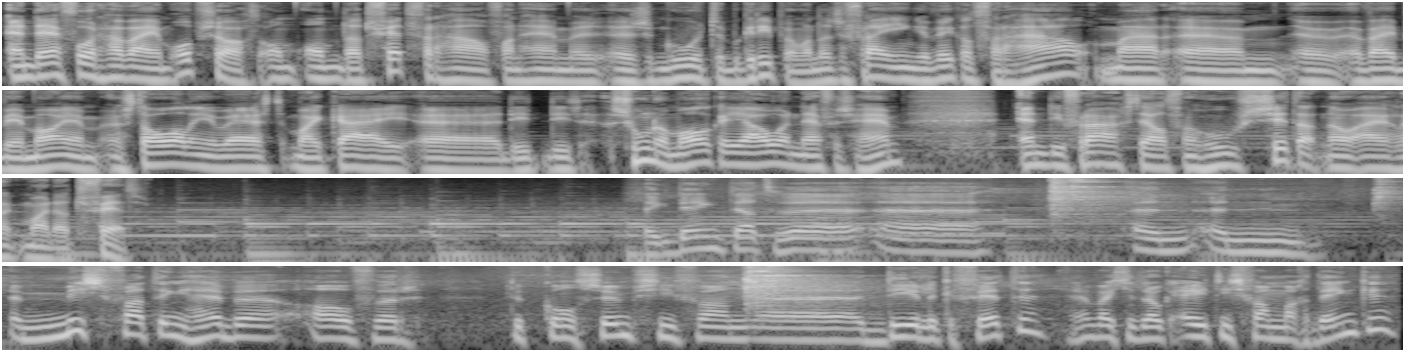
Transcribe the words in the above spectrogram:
en daarvoor hebben wij hem opzocht om, om dat vetverhaal van hem eens goed te begrijpen. Want dat is een vrij ingewikkeld verhaal. Maar um, uh, wij bij mij een stal in West, Maikai, uh, die, die zoene molken jouwen, nevens hem. En die vraag stelt van hoe zit dat nou eigenlijk met dat vet? Ik denk dat we... Uh een, een, een misvatting hebben over de consumptie van uh, dierlijke vetten. Hè, wat je er ook ethisch van mag denken.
